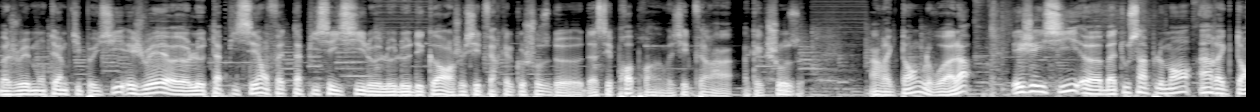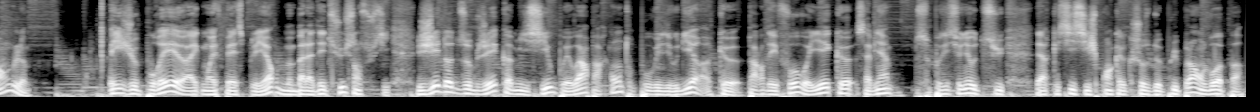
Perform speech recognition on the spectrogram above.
bah, je vais monter un petit peu ici et je vais le tapisser, en fait tapisser ici le, décor, Alors, je vais essayer de faire quelque chose d'assez propre, on va essayer de faire quelque chose un rectangle, voilà. Et j'ai ici euh, bah, tout simplement un rectangle. Et je pourrais, euh, avec mon FPS Player, me balader dessus sans souci. J'ai d'autres objets, comme ici, vous pouvez voir par contre, vous pouvez vous dire que par défaut, vous voyez que ça vient se positionner au-dessus. C'est-à-dire qu'ici, si je prends quelque chose de plus plat, on le voit pas.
